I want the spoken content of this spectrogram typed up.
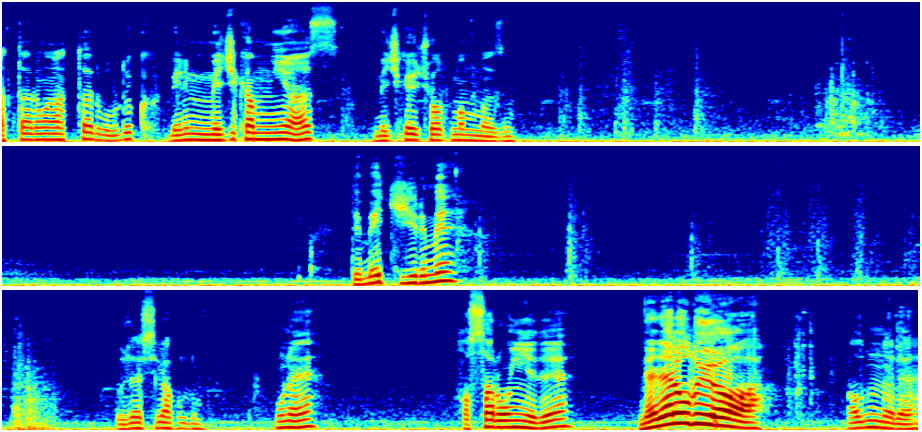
Anahtar anahtar bulduk. Benim Magicam niye az? Magica'yı çoğaltmam lazım. Demek 20. Özel silah buldum. Bu ne? Hasar 17. Neler oluyor? Al bunları.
